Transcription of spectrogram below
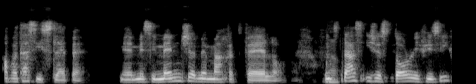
aber das ist das Leben. Wir, wir sind Menschen, wir machen Fehler. Und ja. das ist eine Story für sich.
